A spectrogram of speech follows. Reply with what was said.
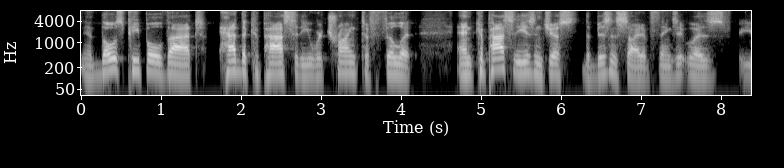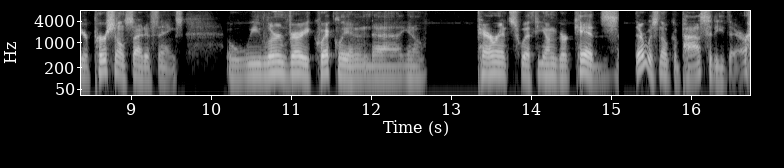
you know, those people that had the capacity were trying to fill it and capacity isn't just the business side of things, it was your personal side of things. We learned very quickly, and, uh, you know, parents with younger kids, there was no capacity there.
